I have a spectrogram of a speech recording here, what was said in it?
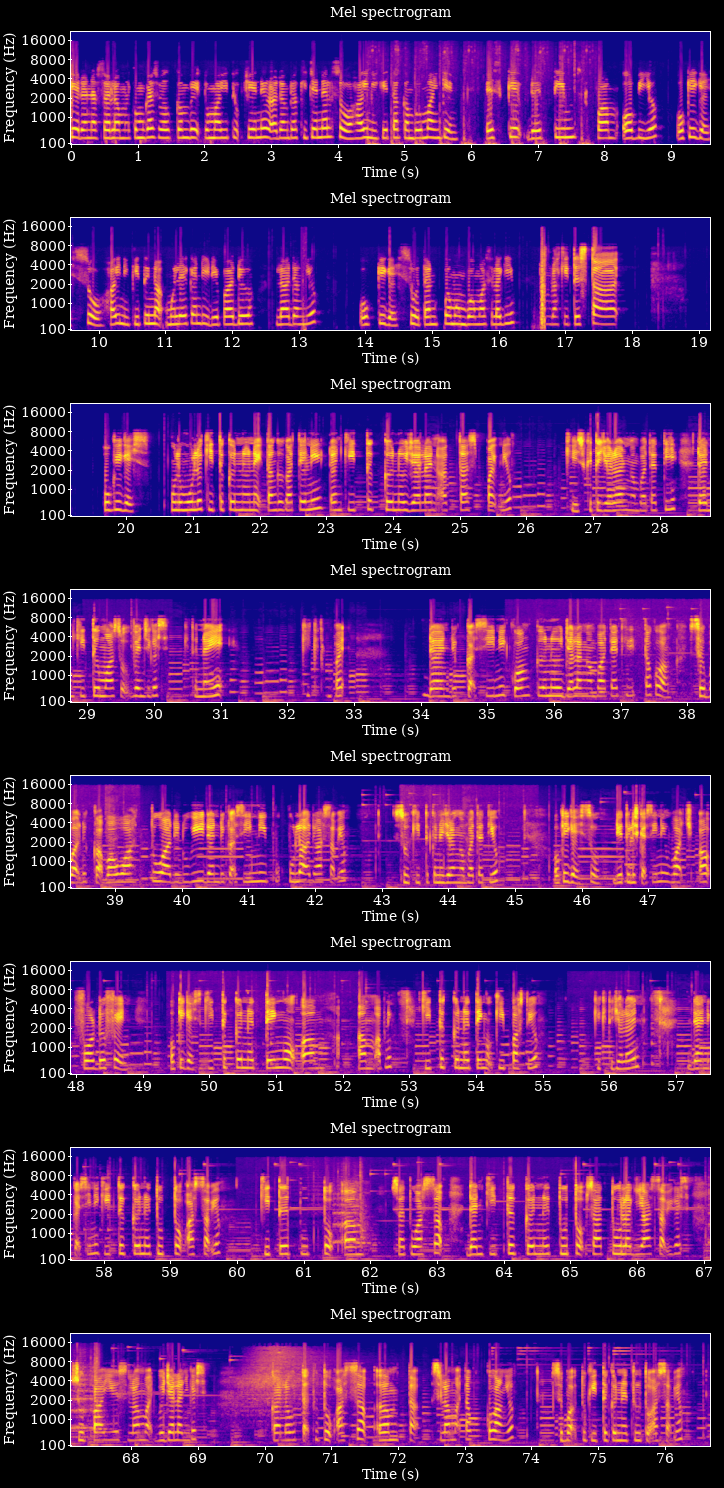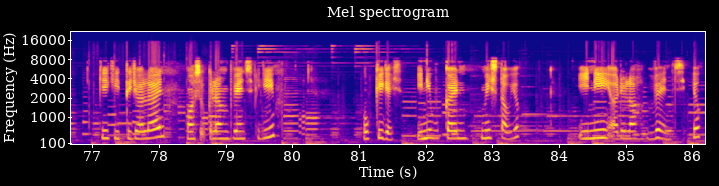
Okay dan Assalamualaikum guys. Welcome back to my youtube channel Adam Daki channel. So hari ni kita akan bermain game Escape the Teams Farm OB ya Okay guys. So hari ni kita nak mulakan dia daripada ladang dia. Okay guys. So tanpa membuang masa lagi Jomlah kita start. Okay guys. Mula-mula kita kena naik tangga katil ni Dan kita kena jalan atas pipe ni Okay, so kita jalan dengan berhati-hati dan kita masuk van je guys. Kita naik. Okay, kita lompat. Dan dekat sini korang kena jalan dengan berhati-hati tau korang. Sebab dekat bawah tu ada duri dan dekat sini pula ada asap ya. So, kita kena jalan dengan berhati-hati ya. Okay guys, so dia tulis kat sini watch out for the fan. Okay guys, kita kena tengok um, um apa ni? Kita kena tengok kipas tu ya. Okay, kita jalan. Dan dekat sini kita kena tutup asap ya. Kita tutup um, satu asap dan kita kena tutup satu lagi asap ya guys. Supaya selamat berjalan ya guys. Kalau tak tutup asap um, tak selamat tau korang ya. Sebab tu kita kena tutup asap ya. Okay, kita jalan. Masuk ke dalam van lagi. Okay guys. Ini bukan maze tau ya. Ini adalah vents, ya.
